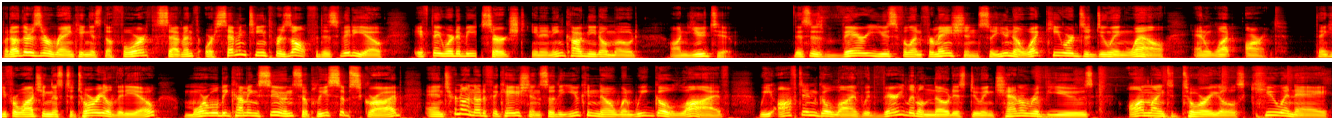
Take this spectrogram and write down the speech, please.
But others are ranking as the fourth, seventh, or 17th result for this video if they were to be searched in an incognito mode on YouTube. This is very useful information so you know what keywords are doing well and what aren't. Thank you for watching this tutorial video. More will be coming soon, so please subscribe and turn on notifications so that you can know when we go live. We often go live with very little notice doing channel reviews, online tutorials, Q&A.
